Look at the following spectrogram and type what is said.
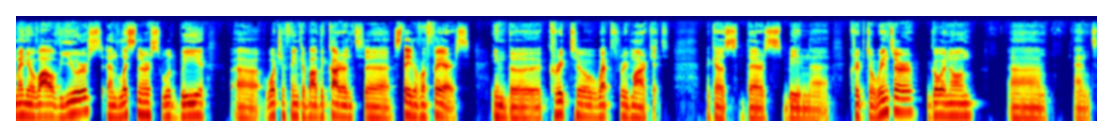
many of our viewers and listeners would be uh, what you think about the current uh, state of affairs in the crypto Web3 market because there's been a crypto winter going on, um, and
